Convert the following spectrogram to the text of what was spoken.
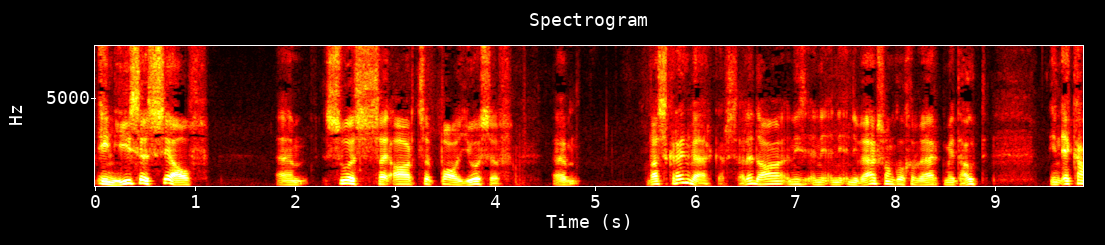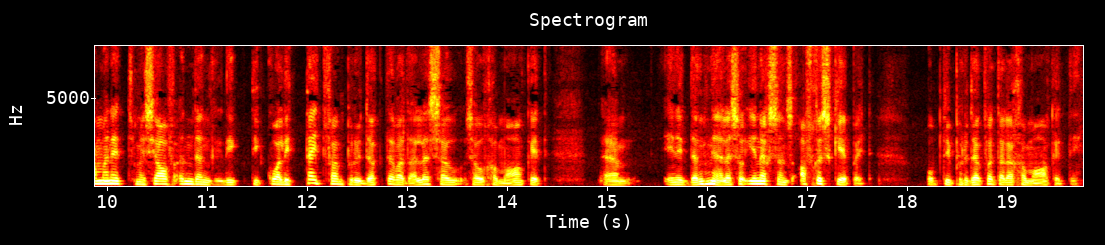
En Jesus self ehm um, soos sy aardse pa Josef ehm um, was skrynwerkers. Hulle daar in die, in die, in die werkswinkel gewerk met hout. En ek kan maar net myself indink die die kwaliteit van produkte wat hulle sou sou gemaak het. Ehm um, en ek dink nie hulle sou enigsins afgeskeep het op die produk wat hulle gemaak het nie.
